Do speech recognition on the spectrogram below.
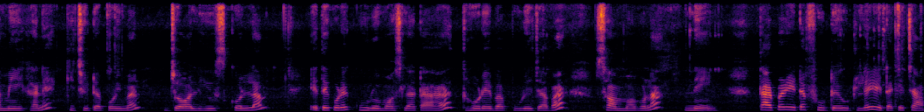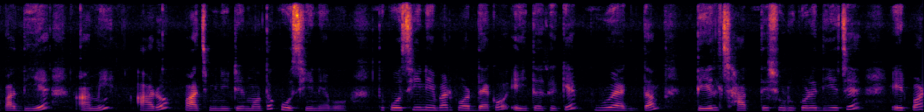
আমি এখানে কিছুটা পরিমাণ জল ইউজ করলাম। এতে করে গুঁড়ো মশলাটা আর ধরে বা পুড়ে যাবার সম্ভাবনা নেই। তারপরে এটা ফুটে উঠলে এটাকে চাপা দিয়ে আমি আরও পাঁচ মিনিটের মতো কষিয়ে নেব। তো কষিয়ে নেবার পর দেখো, এইটা থেকে পুরো একদম তেল ছাড়তে শুরু করে দিয়েছে। এরপর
